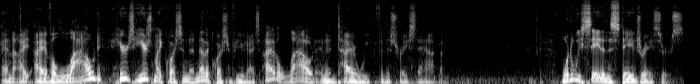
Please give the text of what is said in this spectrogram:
and I, I have allowed here's here's my question, another question for you guys. I have allowed an entire week for this race to happen. What do we say to the stage racers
